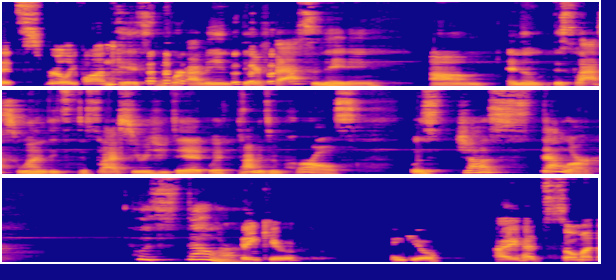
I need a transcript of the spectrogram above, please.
it's really fun. it's, I mean, they're fascinating. Um, and the, this last one, this, this last series you did with Diamonds and Pearls was just stellar. It was stellar. Thank you. Thank you. I had so much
